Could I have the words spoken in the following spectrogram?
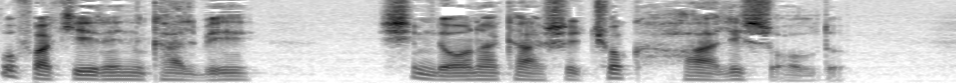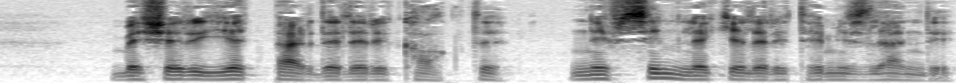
Bu fakirin kalbi şimdi ona karşı çok halis oldu. Beşeriyet perdeleri kalktı. Nefsin lekeleri temizlendi.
